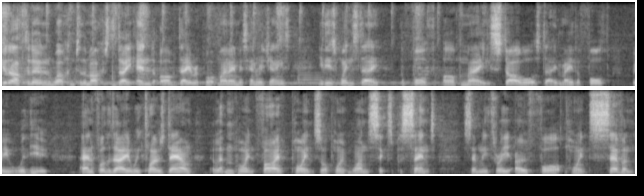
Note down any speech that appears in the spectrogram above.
Good afternoon and welcome to the Marcus Today End of Day Report. My name is Henry Jennings. It is Wednesday, the 4th of May, Star Wars Day. May the 4th be with you. And for the day, we closed down 11.5 points or 0.16%, 7304.7.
